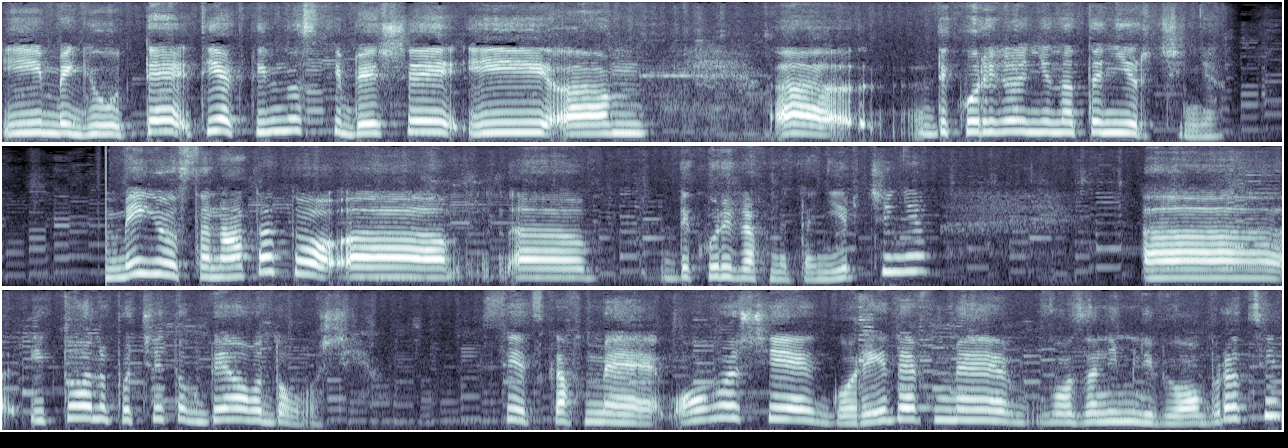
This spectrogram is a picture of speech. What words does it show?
и меѓу те, тие активности беше и а, а, декорирање на танирчиња. Меѓу останатото а, а, декориравме танирчиња, А, и тоа на почеток беа од овошје. Сецкавме овошје, го редевме во занимливи оброци,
